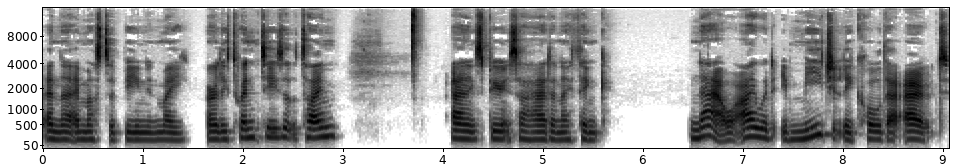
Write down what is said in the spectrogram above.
and I must have been in my early twenties at the time, an experience I had, and I think now I would immediately call that out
